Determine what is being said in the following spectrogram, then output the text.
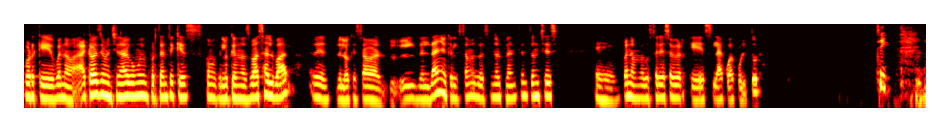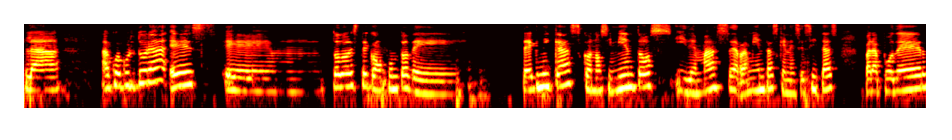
porque, bueno, acabas de mencionar algo muy importante que es como que lo que nos va a salvar de, lo que estaba, del daño que le estamos haciendo al planeta. Entonces, eh, bueno, me gustaría saber qué es la acuacultura. Sí, la acuacultura es todo este conjunto de, técnicas, conocimientos y demás herramientas que necesitas para poder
